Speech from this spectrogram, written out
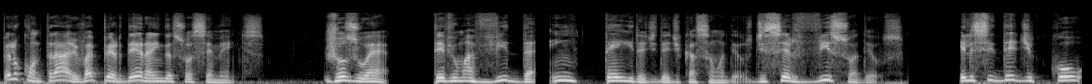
Pelo contrário, vai perder ainda suas sementes. Josué teve uma vida inteira de dedicação a Deus, de serviço a Deus. Ele se dedicou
